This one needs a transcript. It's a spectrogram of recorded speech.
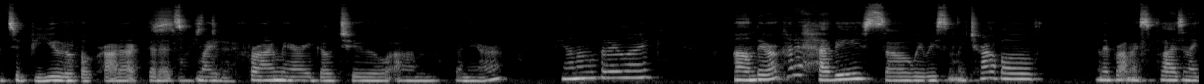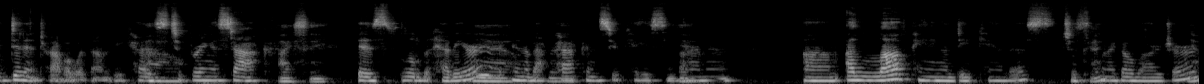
It's a beautiful product that is Source my primary go-to um, plein air panel that I like. Um, they are kind of heavy, so we recently traveled, and I brought my supplies, and I didn't travel with them because Oh. to bring a stack I see. is a little bit heavier Yeah, in a backpack right. and suitcase environment. Um, I love painting on deep canvas, just Okay. when I go larger. Yeah.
